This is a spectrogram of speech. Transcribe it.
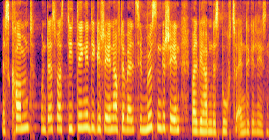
es kommt und das, was die Dinge, die geschehen auf der Welt, sie müssen geschehen, weil wir haben das Buch zu Ende gelesen.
